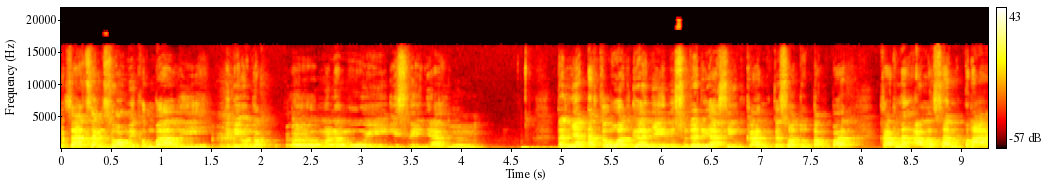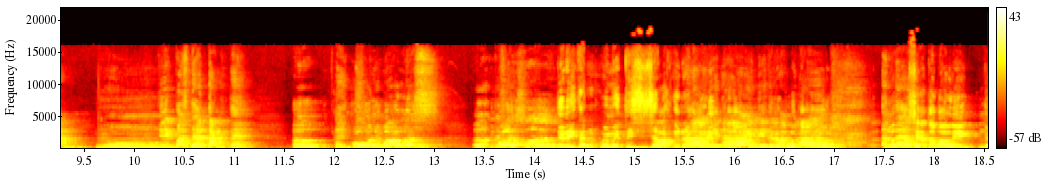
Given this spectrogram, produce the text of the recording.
Saat sang suami kembali, ini untuk eh, menemui istrinya. Ternyata keluarganya ini sudah diasingkan ke suatu tempat karena alasan perang. Jadi pas datang teh eh eh, Oh, dibales. Dibales. dibales. Jadi kan mimiti si salakina Salakina ini perang ini 20 dalam tahun. Ente. pas saya balik, 20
